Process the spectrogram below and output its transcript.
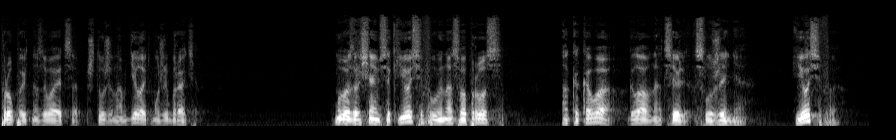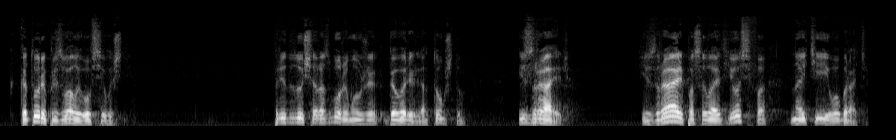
Проповедь называется «Что же нам делать, мужи-братья?» Мы возвращаемся к Иосифу, и у нас вопрос, а какова главная цель служения Иосифа, который призвал его Всевышний? Предыдущие разборы мы уже говорили о том, что Израиль, Израиль посылает Иосифа найти его братьев.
